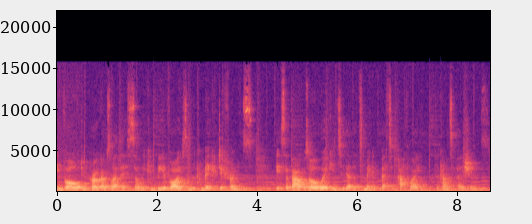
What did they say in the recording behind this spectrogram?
involved in programs like this so we can be a voice and we can make a difference. It's about us all working together to make a better pathway for cancer patients.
